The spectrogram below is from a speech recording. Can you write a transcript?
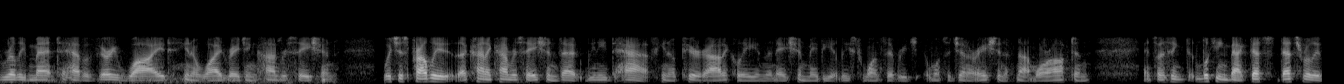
really meant to have a very wide you know wide-ranging conversation, which is probably the kind of conversation that we need to have you know periodically in the nation, maybe at least once every once a generation, if not more often. And so I think looking back, that's that's really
